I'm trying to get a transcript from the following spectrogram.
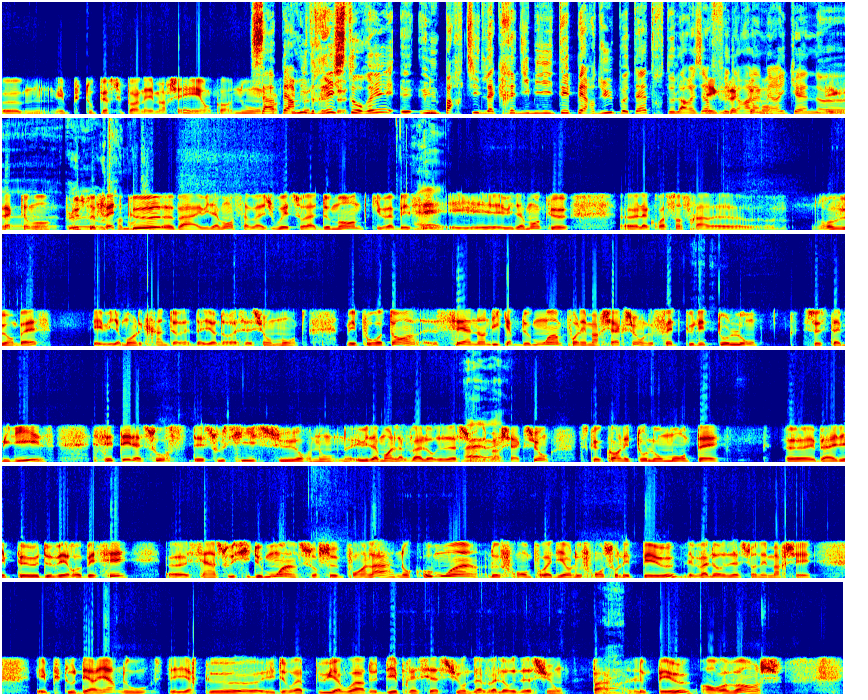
est plutôt perçu par les marchés et encore nous. Ça a permis de restaurer une partie de la crédibilité perdue peut-être de la réserve fédérale américaine. Euh, Exactement. Plus le fait que, bah, évidemment, ça va jouer sur la demande qui va baisser et, évidemment que euh, la croissance sera euh, revue en baisse. Et évidemment, les craintes d'ailleurs de récession montent. Mais pour autant, c'est un handicap de moins pour les marchés actions. Le fait que les taux longs se stabilisent, c'était la source des soucis sur, non, évidemment, la valorisation des marchés actions. Parce que quand les taux longs montaient, euh, eh ben, les PE devaient rebaisser. Euh, c'est un souci de moins sur ce point-là. Donc au moins le front, on pourrait dire le front sur les PE, les valorisations des marchés est plutôt derrière nous. C'est-à-dire qu'il euh, ne devrait plus y avoir de dépréciation de la valorisation par le PE. En revanche,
